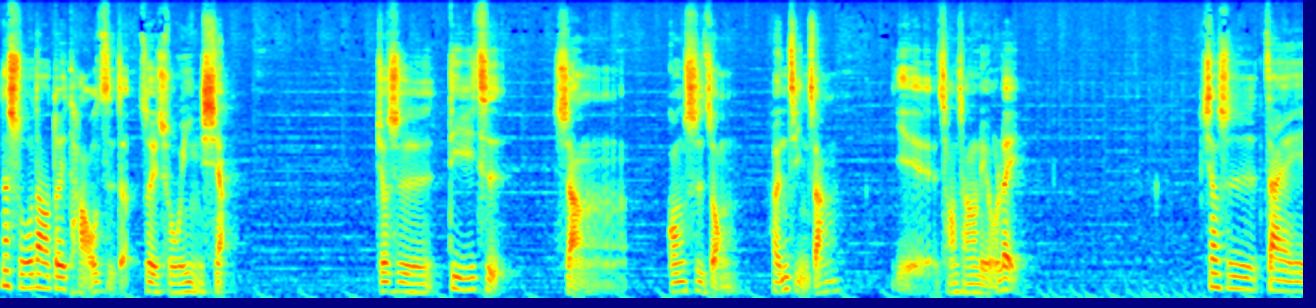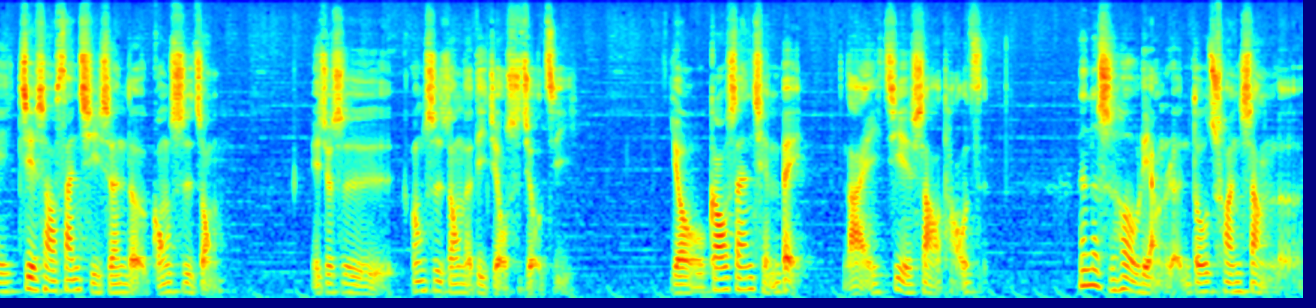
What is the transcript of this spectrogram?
那说到对桃子的最初印象，就是第一次上公式中很紧张。也常常流泪，像是在介绍三崎生的公式中，也就是公式中的第九十九集，有高山前辈来介绍桃子。那那时候两人都穿上了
